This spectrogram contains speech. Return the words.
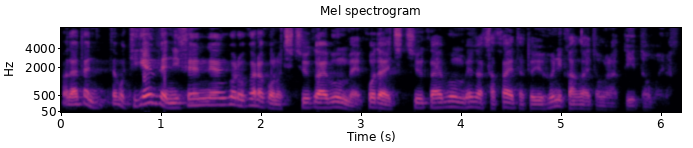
まあ、だいたい、でも紀元前2000年頃からこの地中海文明、古代地中海文明が栄えたというふうに考えてもらっていいと思います。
